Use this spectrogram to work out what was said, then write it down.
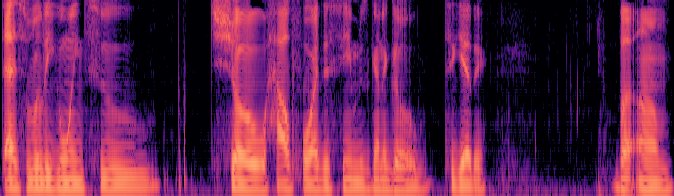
that's really going to show how far this team is going to go together but um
